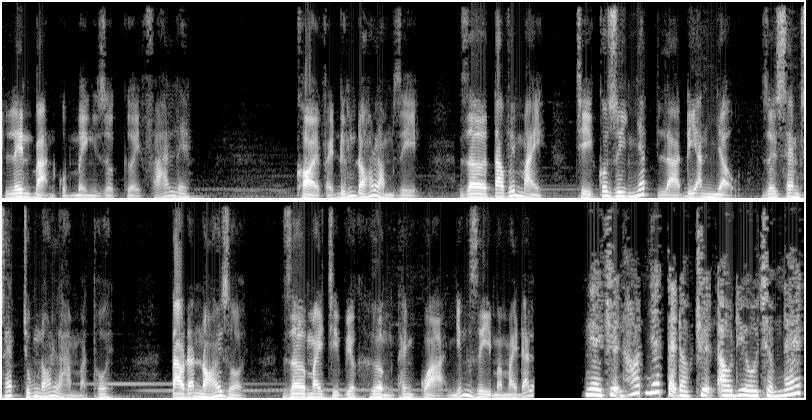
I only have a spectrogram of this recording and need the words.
lên bạn của mình rồi cười phá lên. Khỏi phải đứng đó làm gì, giờ tao với mày chỉ có duy nhất là đi ăn nhậu rồi xem xét chúng nó làm mà thôi. Tao đã nói rồi, giờ mày chỉ việc hưởng thành quả những gì mà mày đã Nghe truyện hot nhất tại doctruyenaudio.net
